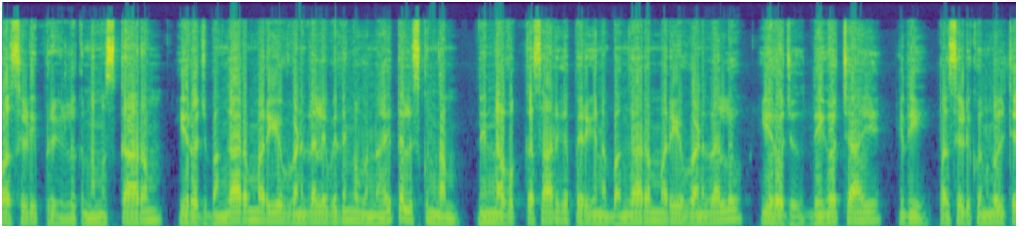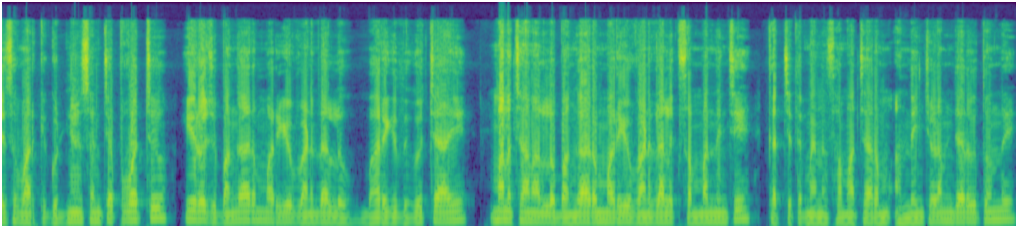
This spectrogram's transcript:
పసిడి ప్రియులకు నమస్కారం. ఈరోజు బంగారం మరియు వెనదలు ఏ విధంగా ఉన్నాయో తెలుసుకుందాం. నిన్న ఒక్కసారిగా పెరిగిన బంగారం మరియు వెనదలు ఈరోజు దిగొచ్చాయి. ఇది పసిడి కొనుగోలు చేసే వారికి గుడ్ న్యూస్ అని చెప్పవచ్చు. ఈరోజు బంగారం మరియు వెనదలు భారీగా దిగొచ్చాయి. మన ఛానల్లో బంగారం మరియు వనదాలకు సంబంధించి ఖచ్చితమైన సమాచారం అందించడం జరుగుతుంది.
